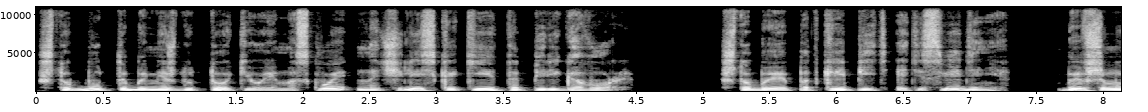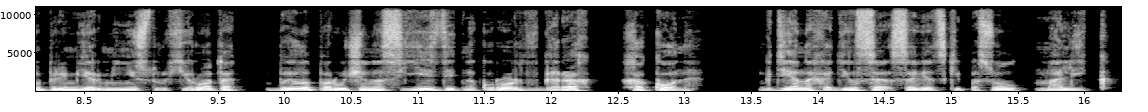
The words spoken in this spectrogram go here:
что будто бы между Токио и Москвой начались какие-то переговоры. Чтобы подкрепить эти сведения, бывшему премьер-министру Хирота было поручено съездить на курорт в горах Хаконе, где находился советский посол Малик.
